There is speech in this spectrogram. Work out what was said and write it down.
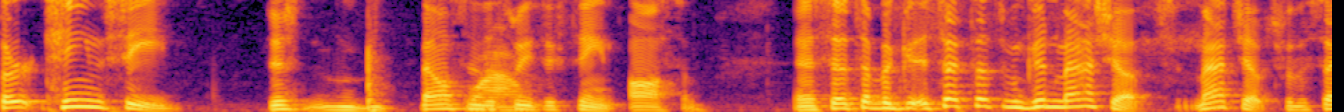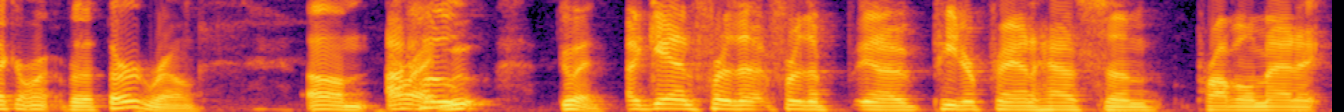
13 seed, just bouncing to the Sweet 16. Awesome. and it sets up a it sets up some good matchups matchups for the second for the third round. Um, all I right, hope- mo- go ahead. again for the for the you know Peter Pan has some problematic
